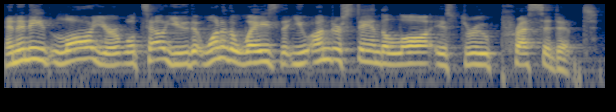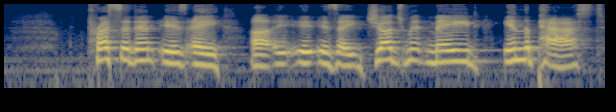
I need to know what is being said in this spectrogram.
And any lawyer will tell you that one of the ways that you understand the law is through precedent. Precedent is a, uh, is a judgment made in the past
